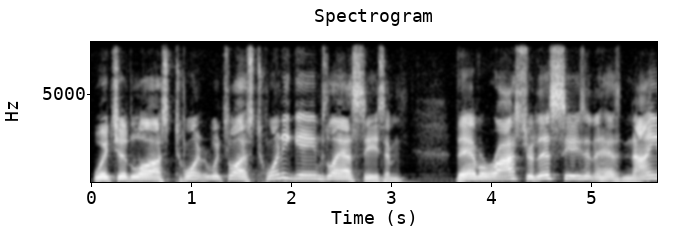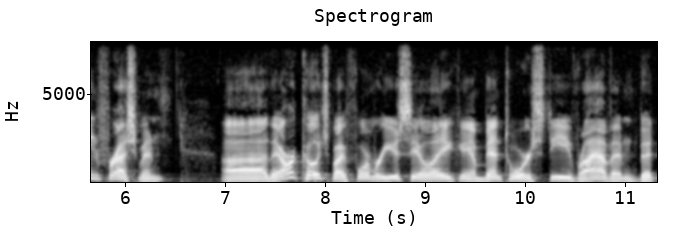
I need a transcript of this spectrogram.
which had lost 20, which lost 20 games last season. They have a roster this season that has nine freshmen. Uh, they are coached by former UCLA mentor Steve Lavin, but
